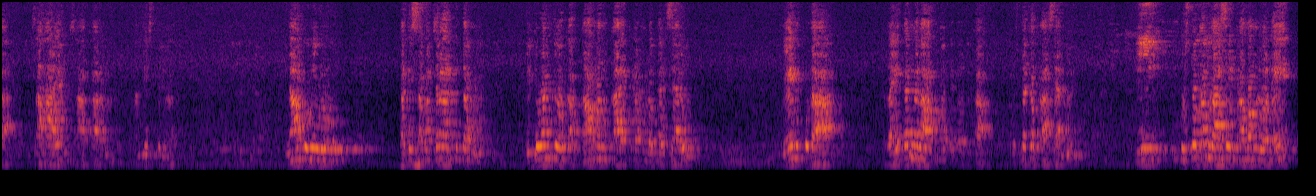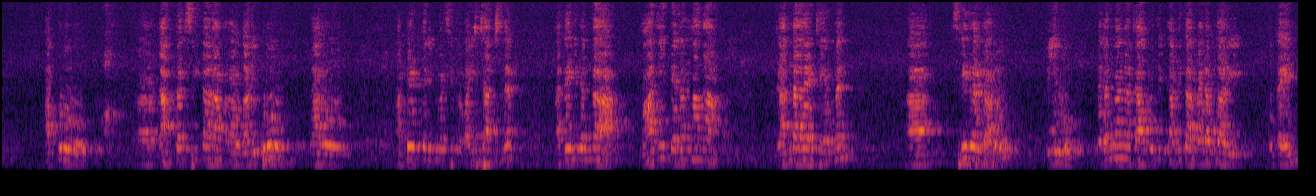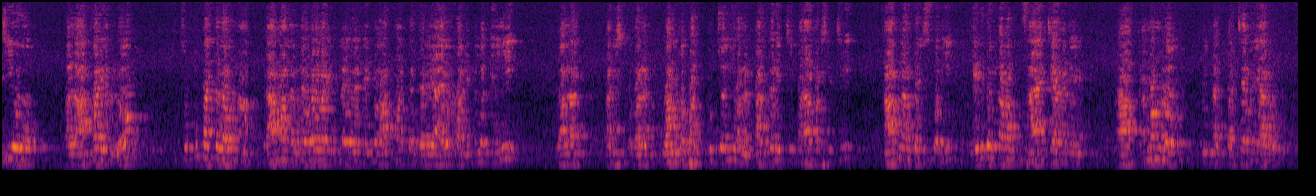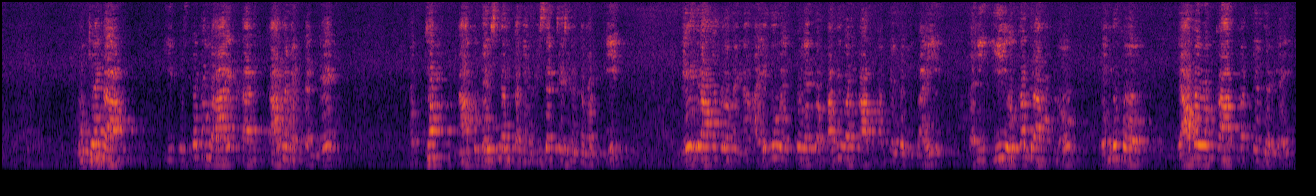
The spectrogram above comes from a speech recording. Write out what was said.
సహాయం సహకారం అందిస్తున్నారు. నాకు మీరు పది సంవత్సరాల క్రితం ఇటువంటి ఒక కామన్ కార్యక్రమంలో కలిశారు. నేను కూడా రైతన్నల ఆత్మహత్య పుస్తకం రాశాను. ఈ పుస్తకం రాసే క్రమంలోనే అప్పుడు డాక్టర్ సీతారామరావు గారు ఇప్పుడు వారు అంబేద్కర్ యూనివర్సిటీ వైస్ ఛాన్సలర్ అదేవిధంగా మాజీ తెలంగాణ గ్రంథాలయ చైర్మన్ శ్రీధర్ గారు వీరు తెలంగాణ జాగృతి కవిత మేడం గారి ఒక ఎన్జిఓ వాళ్ళ ఆధ్వర్యంలో చుట్టుపక్కల ఉన్న గ్రామాలలో ఎవరెవరి ఇంట్లో ఎవరికైతే ఆత్మహత్యలు జరిగాయో వాళ్ళ ఇంట్లోకి వెళ్ళి వాళ్ళ పరిష్ వాళ్ళ వాళ్ళతో పాటు కూర్చొని వాళ్ళని పలకరించి పరామర్శించి కారణాలు తెలుసుకొని ఏ విధంగా వాళ్ళకి సహాయం చేయాలనే ఆ క్రమంలో మీరు నాకు పరిచయం అయ్యారు. ముఖ్యంగా ఈ పుస్తకం రాయడానికి కారణం ఏంటంటే మొత్తం నాకు తెలిసినంత నేను రీసెర్చ్ చేసినంత మట్టుకి ఏ గ్రామంలోనైనా ఐదు ఎక్కువ లేక పది వరకు ఆత్మహత్యలు జరుగుతాయి. కానీ ఈ ఒక్క గ్రామంలో ఎందుకో యాభై ఒక్క ఆత్మహత్యలు జరిగాయి.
